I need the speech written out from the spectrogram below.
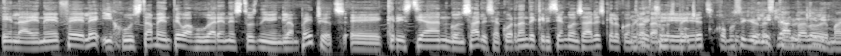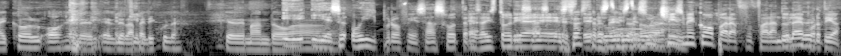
en la NFL y justamente va a jugar en estos New England Patriots. Eh, Cristian González, ¿se acuerdan de Cristian González que lo contrataron sí. los Patriots? ¿Cómo siguió el escándalo de. Michael Oher, el, el de la película, que demandó Y, a... y eso, uy, profe, esa es otra. Esa historia es- Esa es este, tremenda, este es un ¿no? chisme como para farándula Ese- deportiva.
